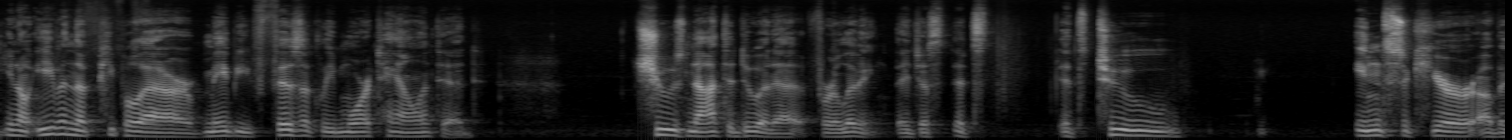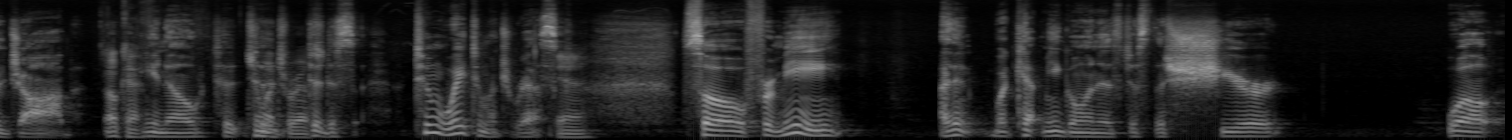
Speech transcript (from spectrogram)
you know even the people that are maybe physically more talented choose not to do it for a living. They just it's it's too insecure of a job. Okay. You know, to too much risk. To dis- too way too much risk. Yeah. So for me, I think what kept me going is just the sheer. Well,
